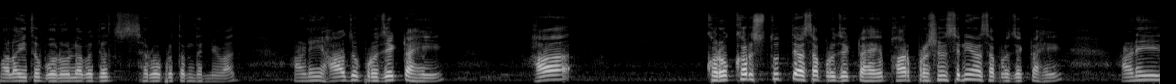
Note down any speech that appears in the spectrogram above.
मला इथं बोलवल्याबद्दल सर्वप्रथम धन्यवाद. आणि हा जो प्रोजेक्ट आहे हा खरोखर स्तुत्य असा प्रोजेक्ट आहे फार प्रशंसनीय असा प्रोजेक्ट आहे. आणि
